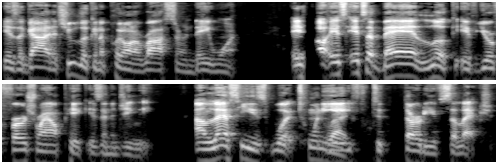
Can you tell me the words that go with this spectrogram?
is a guy that you're looking to put on a roster in day one. It's uh, it's it's a bad look if your first round pick is in the G League unless he's what 28th right. to 30th selection.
